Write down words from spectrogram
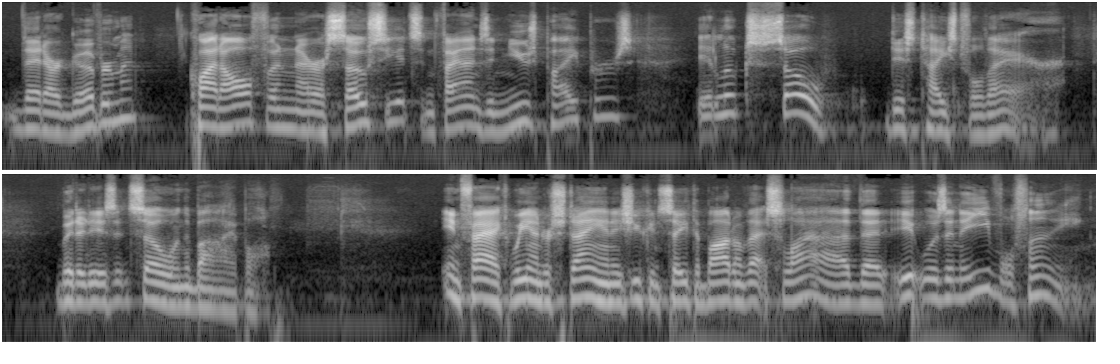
that our government, quite often our associates and finds in newspapers, it looks so distasteful there. But it isn't so in the Bible. In fact, we understand, as you can see at the bottom of that slide, that it was an evil thing.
